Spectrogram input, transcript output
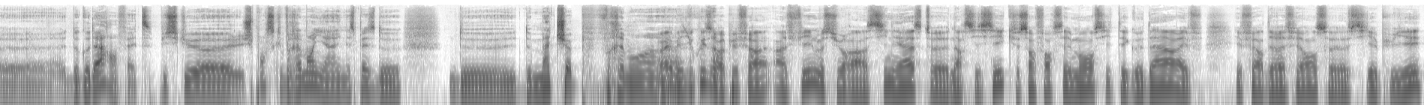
de Godard, en fait. Puisque je pense que vraiment, il y a une espèce de, de, de match-up vraiment. Ouais, mais du coup, ils auraient pu faire un, un film sur un cinéaste euh, narcissique sans forcément citer Godard et, et faire des références euh, si appuyées.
